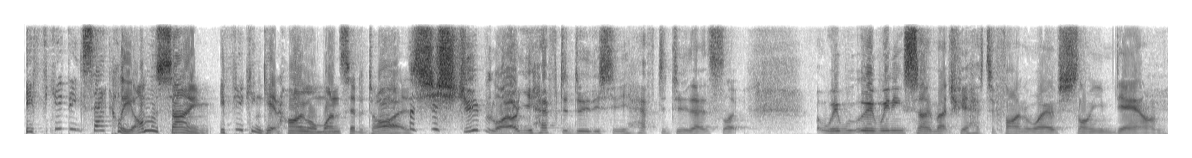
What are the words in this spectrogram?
if you exactly, I'm the same. If you can get home on one set of tyres, It's just stupid. Like, oh, you have to do this and you have to do that. It's like we're, we're winning so much. We have to find a way of slowing him down.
